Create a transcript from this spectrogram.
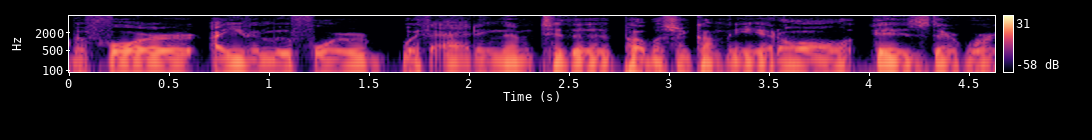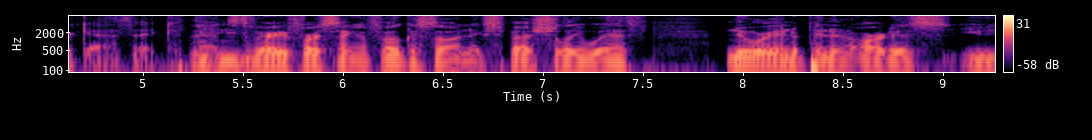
before I even move forward with adding them to the publishing company at all is their work ethic. That's Mhm. the very first thing I focus on, especially with newer independent artists. You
